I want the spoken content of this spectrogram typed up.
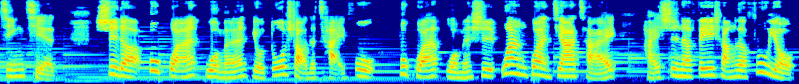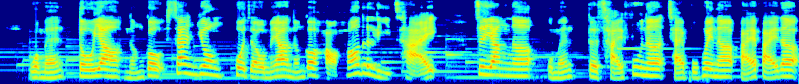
金钱，是的，不管我们有多少的财富，不管我们是万贯家财，还是呢非常的富有，我们都要能够善用，或者我们要能够好好的理财，这样呢，我们的财富呢才不会呢白白的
